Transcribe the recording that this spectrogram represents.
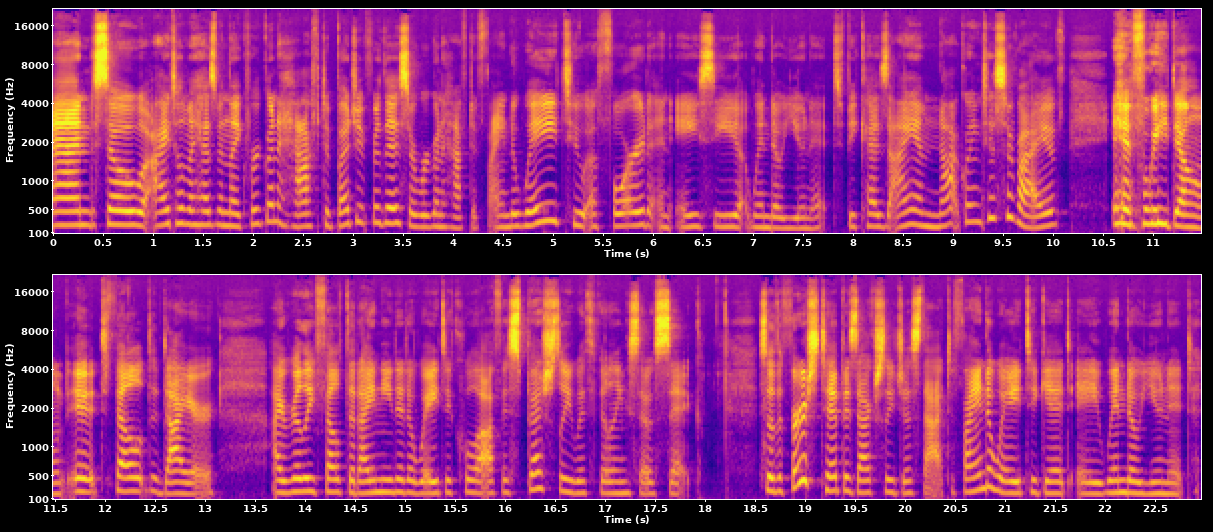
And so I told my husband, like, we're going to have to budget for this or we're going to have to find a way to afford an AC window unit because I am not going to survive if we don't. It felt dire. I really felt that I needed a way to cool off, especially with feeling so sick. So, the first tip is actually just that to find a way to get a window unit,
